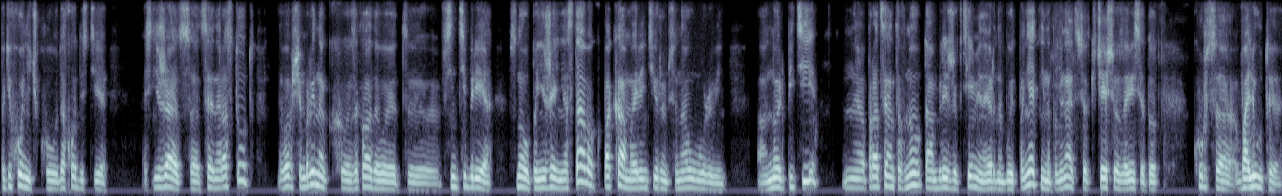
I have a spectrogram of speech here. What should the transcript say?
потихонечку доходности снижаются, цены растут. В общем, рынок закладывает в сентябре снова понижение ставок. Пока мы ориентируемся на уровень 0,5%, процентов, ну, там ближе к теме, наверное, будет понятнее. Напоминаю, это все-таки чаще всего зависит от курса валюты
